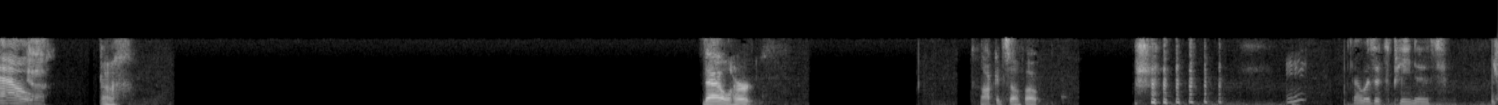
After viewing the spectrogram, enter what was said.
Ow. Yeah. Ugh. That'll hurt. Knock itself out. that was its penis.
